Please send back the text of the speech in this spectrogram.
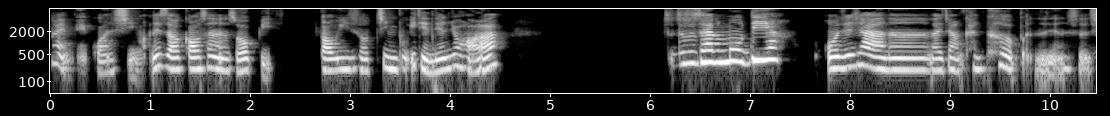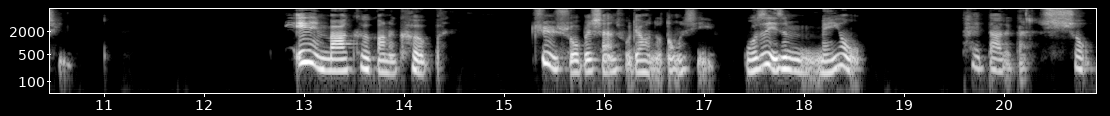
那也没关系嘛。你只要高三的时候比高一的时候进步一点点就好啦，这就是他的目的啊。我们接下来呢来讲看课本这件事情。一零八课纲的课本，据说被删除掉很多东西，我自己是没有太大的感受。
